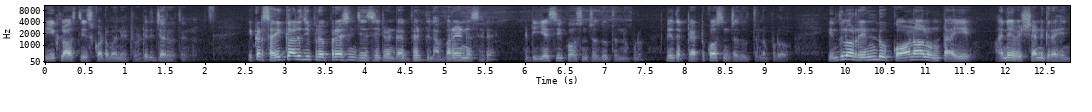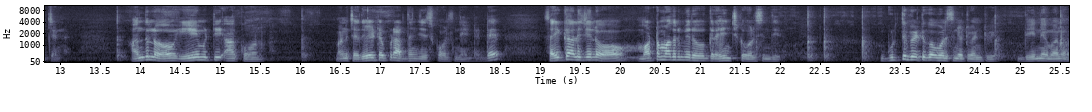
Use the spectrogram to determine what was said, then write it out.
ఈ క్లాస్ తీసుకోవడం అనేటువంటిది జరుగుతుంది. ఇక్కడ సైకాలజీ ప్రిపరేషన్ చేసేటువంటి అభ్యర్థులు ఎవరైనా సరే డిఎస్సి కోసం చదువుతున్నప్పుడు లేదా టెట్ కోసం చదువుతున్నప్పుడు ఇందులో రెండు కోణాలు ఉంటాయి అనే విషయాన్ని గ్రహించండి. అందులో ఏమిటి ఆ కోణం? మనం చదివేటప్పుడు అర్థం చేసుకోవాల్సింది ఏంటంటే సైకాలజీలో మొట్టమొదటి మీరు గ్రహించుకోవాల్సింది గుర్తుపెట్టుకోవలసినటువంటివి. దీన్నే మనం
